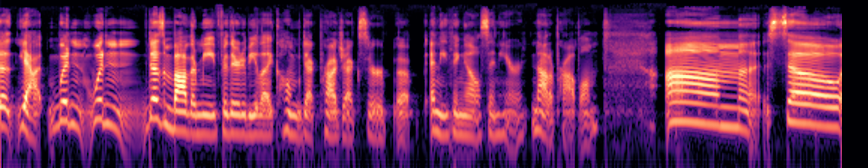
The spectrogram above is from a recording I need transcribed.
The, yeah, wouldn't wouldn't doesn't bother me for there to be like home dec projects or uh, anything else in here. Not a problem. Um, so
